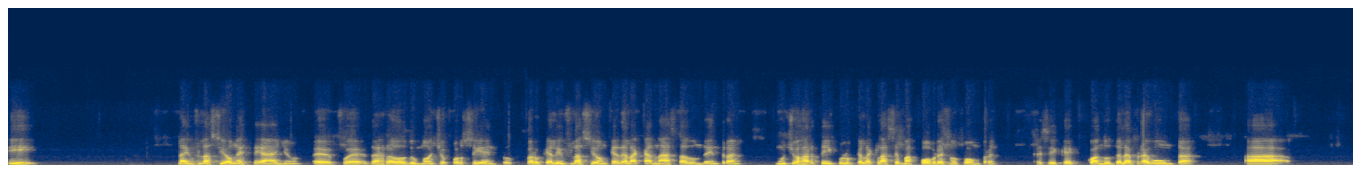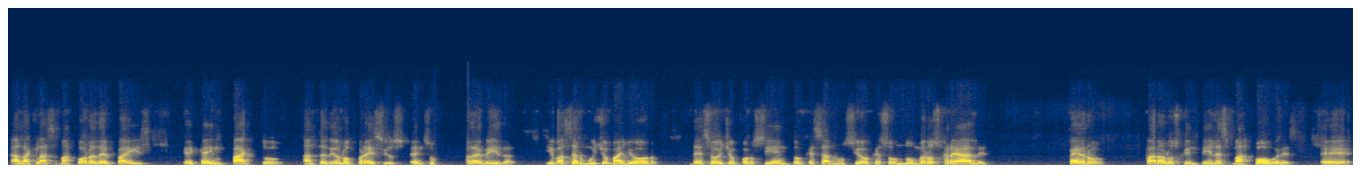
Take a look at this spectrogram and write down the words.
Y la inflación este año eh, fue de alrededor de un 8%, pero que es la inflación que de la canasta donde entran muchos artículos que la clase más pobres no compran. Es decir, que cuando usted le pregunta a, a la clase más pobre del país que qué impacto han tenido los precios en su de vida y va a ser mucho mayor de ese 8% que se anunció, que son números reales, pero para los quintiles más pobres, eh,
